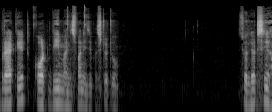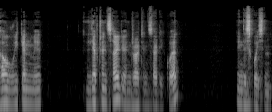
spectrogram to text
bracket cot b minus 1 is equals to 2 so let's see how we can make left hand side and right hand side equal in this question.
